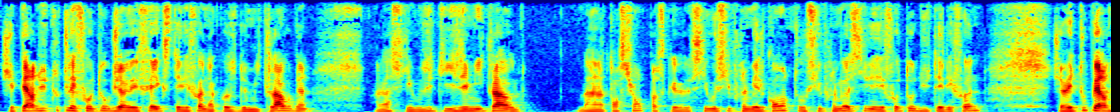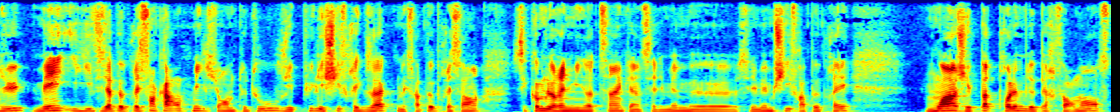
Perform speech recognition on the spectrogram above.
j'ai perdu toutes les photos que j'avais fait avec ce téléphone à cause de Mi Cloud. Hein. Voilà, si vous utilisez Mi Cloud, ben attention, parce que si vous supprimez le compte, vous supprimez aussi les photos du téléphone. J'avais tout perdu, mais il faisait à peu près 140 000 sur Antutu. J'ai plus les chiffres exacts, mais c'est à peu près ça. C'est comme le Redmi Note 5, hein, c'est euh, les mêmes chiffres à peu près. Moi, j'ai pas de problème de performance,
